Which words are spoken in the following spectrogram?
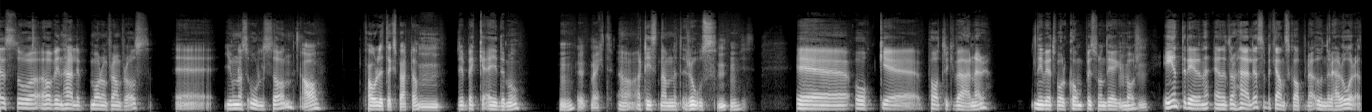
eh, så har vi en härlig morgon framför oss. Eh, Jonas Olsson, Ja. Favoritexperten. Mm. Rebecca Eidemo, Utmärkt. ja, artistnamnet Ros. Mm. Eh, och eh, Patrik Werner. Ni vet vår kompis från Degerfors. Mm. Är inte det en, en av de härligaste bekantskaperna under det här året?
